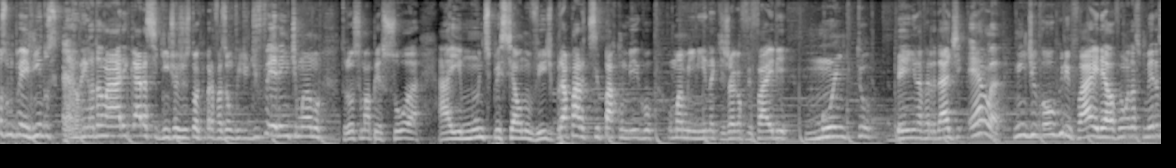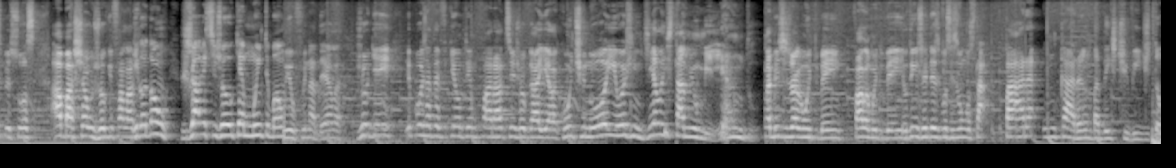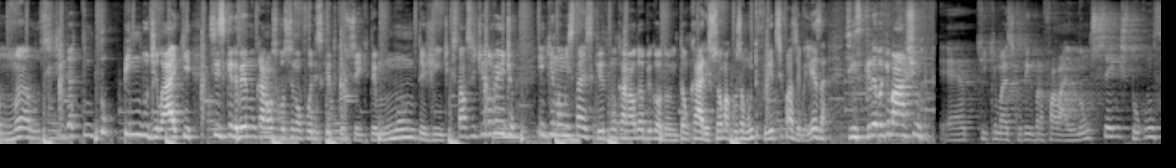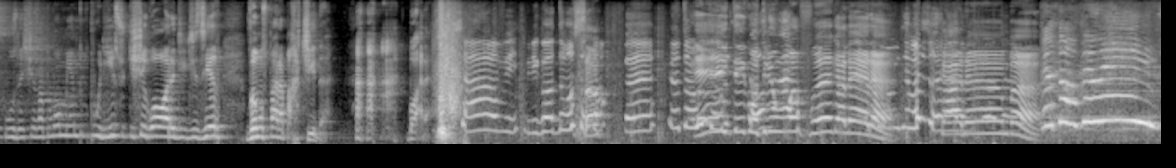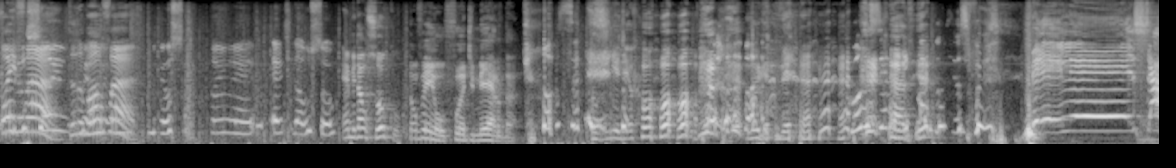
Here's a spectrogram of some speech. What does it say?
todos muito bem-vindos, é o Bigodão na área e cara, é o seguinte, hoje eu estou aqui para fazer um vídeo diferente, mano. Trouxe uma pessoa aí muito especial no vídeo para participar comigo Uma menina que joga Free Fire muito bem, na verdade, ela me indicou o Free Fire, ela foi uma das primeiras pessoas a baixar o jogo e falar Bigodão, joga esse jogo que é muito bom. Eu fui na dela, joguei, depois até fiquei um tempo parado sem jogar e ela continuou e hoje em dia ela está me humilhando. A bicha joga muito bem, fala muito bem, eu tenho certeza que vocês vão gostar para um caramba deste vídeo Então, mano, siga aqui entupindo de like, se inscrever no canal se você não for inscrito, que eu sei que tem muita gente que está assistindo o vídeo e que não está inscrito no canal do Bigodão Então, cara, isso é uma coisa muito feia de se fazer, beleza? Se inscreva aqui embaixo É, o que, que mais que eu tenho pra falar? Eu não sei, estou confuso neste exato momento, por isso que chegou a hora de dizer vamos para a partida. Bora! Salve! Bigodão, eu sou Salve. tua fã! Eu tô muito Eita, encontrei uma fã, galera! muito emocionada. Caramba! Eu tô feliz! Oi, Meu fã! sonho- Tudo meu- bom, fã? Meu sonho é, é te dar um soco. É me dar um soco? Então vem, ô fã de merda. Nossa, Soquinho de... Brincadeira. como você vai ficar com seus fãs? Beleza!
